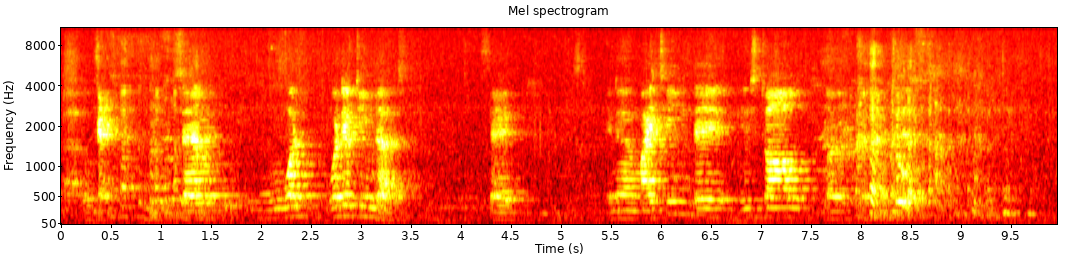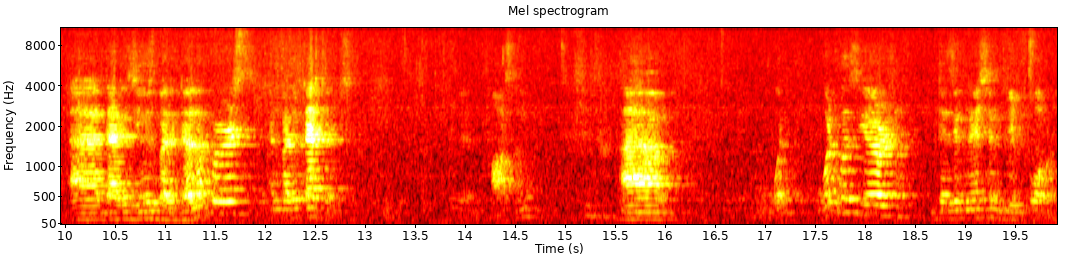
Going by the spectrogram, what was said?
Uh, okay. so, what, what your team does? He said, you know, my team, they install uh, tools uh, that is used by the developers and by the testers. Um, what, what was your designation before?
